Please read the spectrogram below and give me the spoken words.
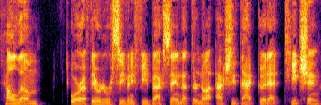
tell them or if they were to receive any feedback saying that they're not actually that good at teaching,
